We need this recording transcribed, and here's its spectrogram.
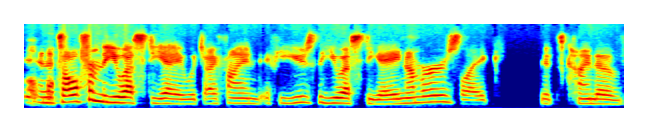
and it's all from the USDA, which I find if you use the USDA numbers, like it's kind of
